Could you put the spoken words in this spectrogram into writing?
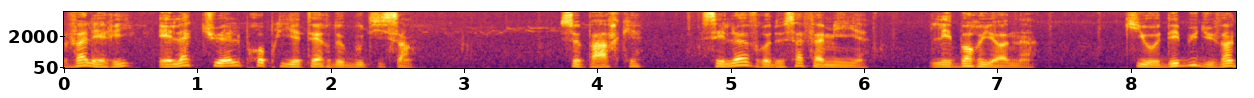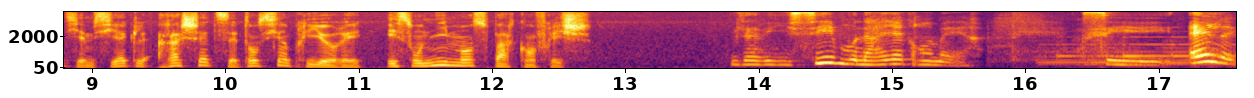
Valérie est l'actuelle propriétaire de Boutissin. Ce parc, c'est l'œuvre de sa famille, les Borionnes qui au début du XXe siècle rachète cet ancien prieuré et son immense parc en friche. Vous avez ici mon arrière-grand-mère. C'est elle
